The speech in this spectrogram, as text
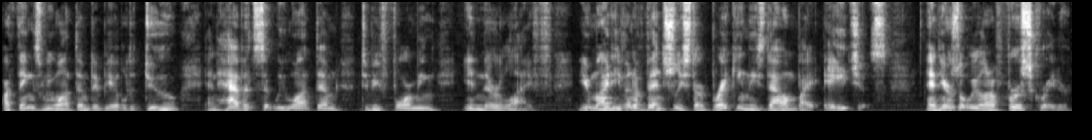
are things we want them to be able to do and habits that we want them to be forming in their life you might even eventually start breaking these down by ages. And here's what we want a first grader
